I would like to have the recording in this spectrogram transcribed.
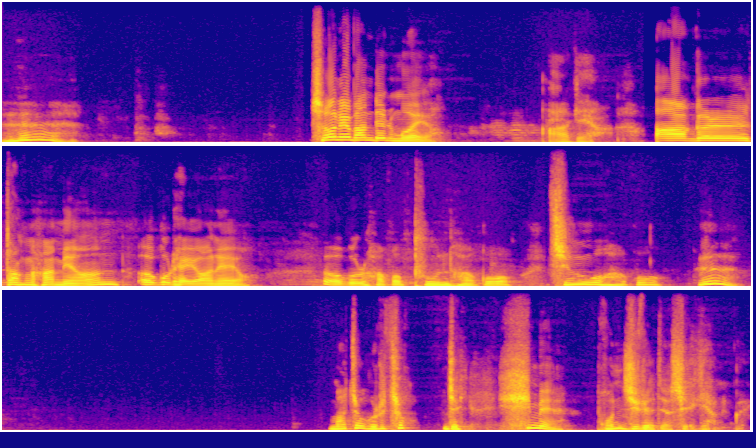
네. 선의 반대는 뭐예요? 악이야. 악을 당하면 억울해요, 안 해요? 억울하고, 분하고, 증오하고, 예. 맞죠? 그렇죠? 이제 힘의 본질에 대해서 얘기하는 거예요.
